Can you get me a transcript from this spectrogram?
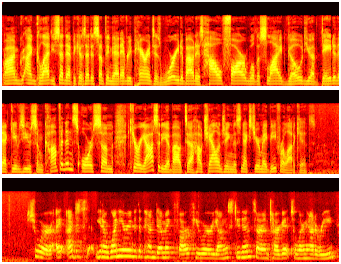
Well, I'm I'm glad you said that because that is something that every parent is worried about: is how far will the slide go? Do you have data that gives you some confidence or some curiosity about uh, how challenging this next year may be for a lot of kids? Sure. I, I just, you know, one year into the pandemic, far fewer young students are on target to learn how to read.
